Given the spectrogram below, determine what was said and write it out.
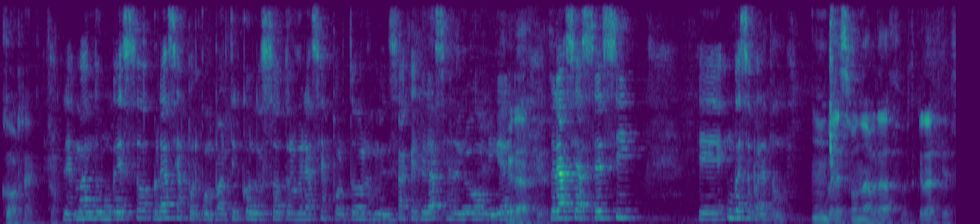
Correcto. Les mando un beso. Gracias por compartir con nosotros. Gracias por todos los mensajes. Gracias de nuevo, Miguel. Gracias. Gracias, Ceci. Eh, un beso para todos. Un beso, un abrazo. Gracias.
